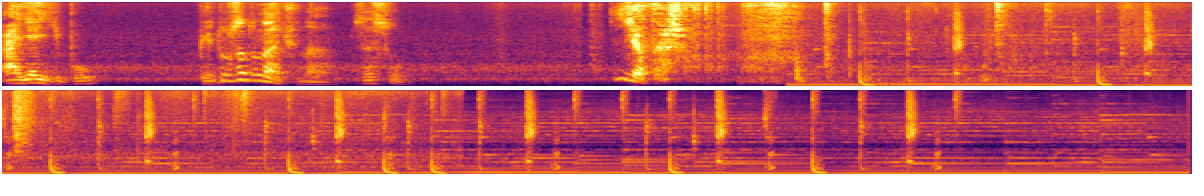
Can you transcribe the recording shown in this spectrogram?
А я їбу. Піду задоначу на ЗСУ. Я теж.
